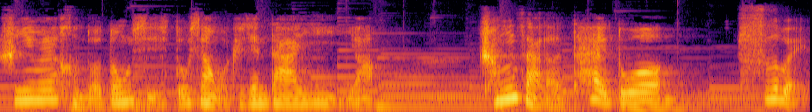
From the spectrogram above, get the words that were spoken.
是因为很多东西都像我这件大衣一样，承载了太多思维，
